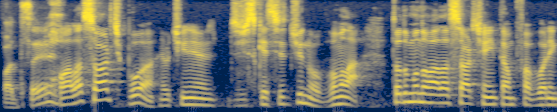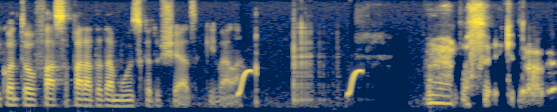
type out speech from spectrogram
Pode ser? Rola sorte, boa. Eu tinha esquecido de novo. Vamos lá. Todo mundo rola sorte aí, então, por favor, enquanto eu faço a parada da música do Chaz aqui. Vai lá. Ah, passei, que droga.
